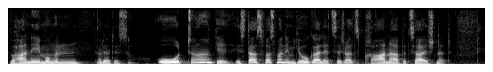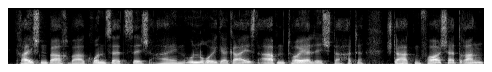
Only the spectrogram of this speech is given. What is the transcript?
Wahrnehmungen oder das Od ist das, was man im Yoga letztlich als Prana bezeichnet. Greichenbach war grundsätzlich ein unruhiger Geist, abenteuerlich, da hatte starken Forscherdrang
